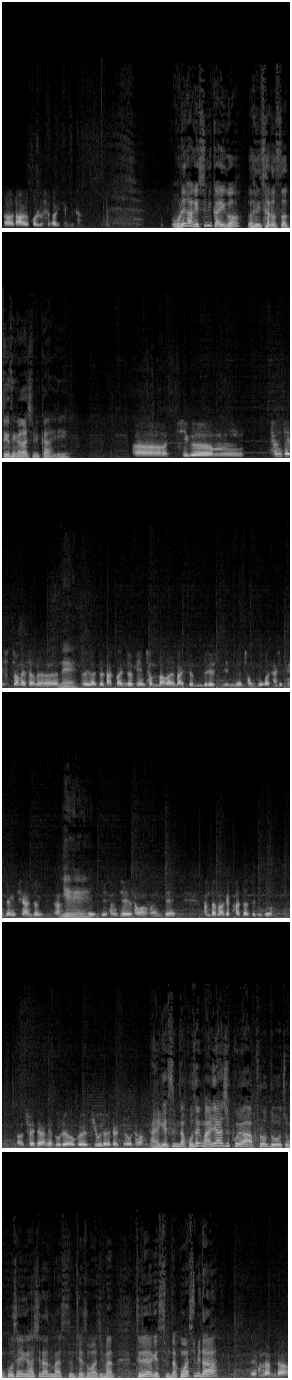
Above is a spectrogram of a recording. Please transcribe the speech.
어, 나올 걸로 생각이 됩니다. 오래 가겠습니까 이거? 의사로서 어떻게 생각하십니까? 예. 어, 지금 현재 시점에서는 네. 저희가 저 낙관적인 전망을 말씀드릴 수 있는 정보가 사실 굉장히 제한적입니다. 예. 이제 현재 상황은 이제 담담하게 받아들이고 어, 최대한의 노력을 기울여야 될 거라고 생각합니다. 알겠습니다. 고생 많이 하셨고요. 앞으로도 좀 고생하시라는 말씀 죄송하지만 드려야겠습니다. 고맙습니다. 네, 감사합니다.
